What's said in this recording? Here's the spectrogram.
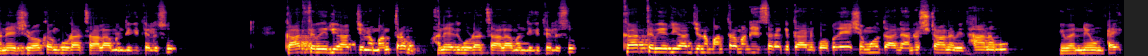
అనే శ్లోకం కూడా చాలామందికి తెలుసు. కార్తవీర్యార్జున మంత్రం అనేది కూడా చాలామందికి తెలుసు. కార్తవీర్యార్జున మంత్రం అనేసరికి దానికి ఉపదేశము దాని అనుష్ఠాన విధానము ఇవన్నీ ఉంటాయి.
